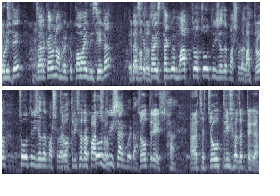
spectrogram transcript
বডিতে যার কারণে আমরা একটু কমাই দিছি এটা। এটা এটা আজকে প্রাইস থাকবে মাত্র চৌত্রিশ হাজার পাঁচশো টাকা। মাত্র? চৌত্রিশ হাজার পাঁচশো টাকা। চৌত্রিশ হাজার চৌত্রিশ রাখব এটা। চৌত্রিশ? হ্যাঁ। আচ্ছা চৌত্রিশ হাজার টাকা।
